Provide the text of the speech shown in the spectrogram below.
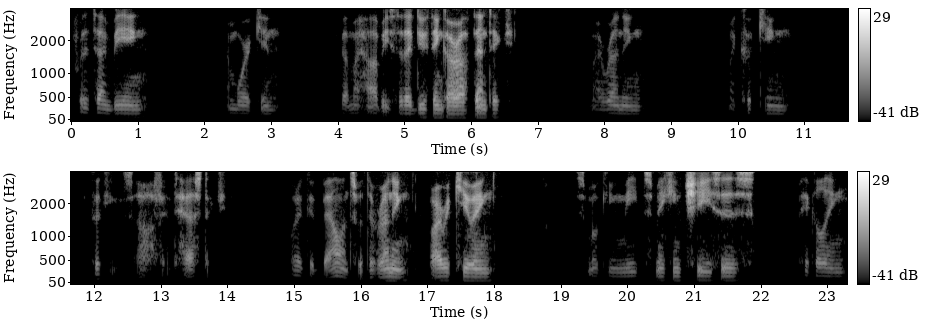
For the time being, I'm working. I've got my hobbies that I do think are authentic my running, my cooking. Cooking is oh fantastic. What a good balance with the running, barbecuing, smoking meats, making cheeses, pickling,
